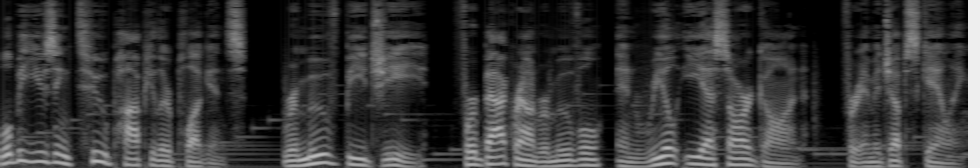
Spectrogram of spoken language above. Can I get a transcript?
We'll be using two popular plugins, Remove BG for background removal and Real ESRGAN for image upscaling.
